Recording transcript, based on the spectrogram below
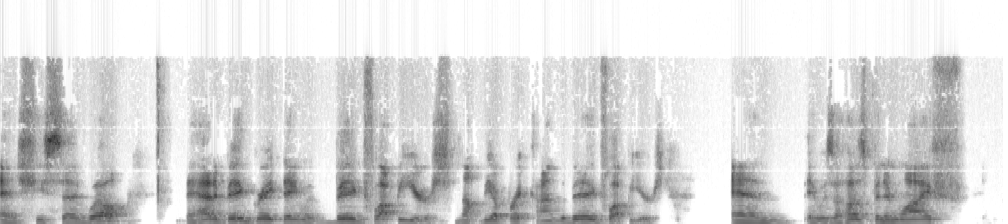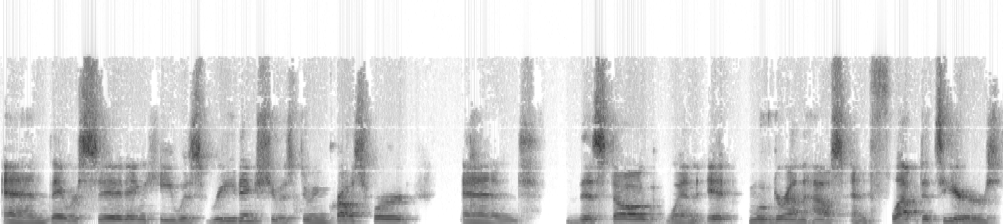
And she said, well, they had a big Great Dane with big floppy ears, not the upright kind, the big floppy ears. And it was a husband and wife, and they were sitting. He was reading, she was doing crossword. And this dog, when it moved around the house and flapped its ears,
